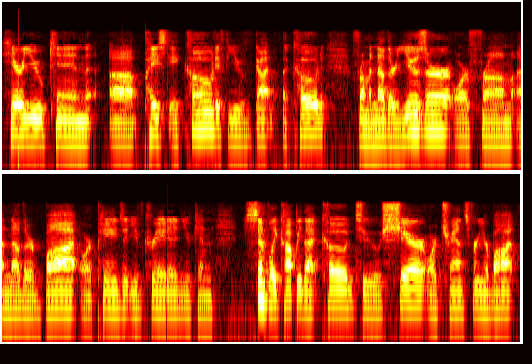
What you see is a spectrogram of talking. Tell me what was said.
Here you can uh, paste a code if you've got a code from another user or from another bot or page that you've created. You can simply copy that code to share or transfer your bot.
